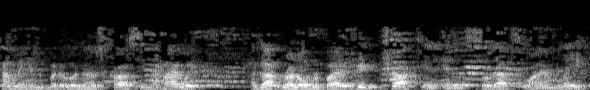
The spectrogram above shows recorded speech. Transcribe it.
coming, but when I was crossing the highway, I got run over by a big truck, and, and so that's why I'm late.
